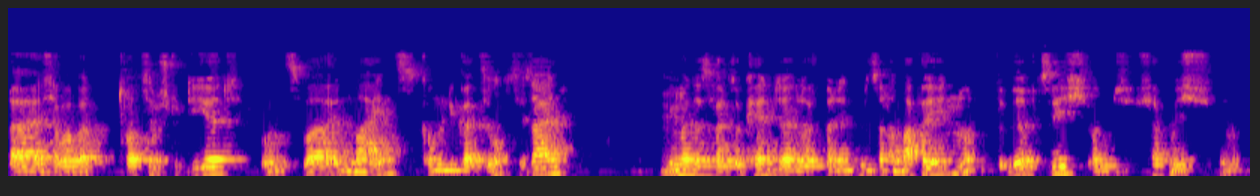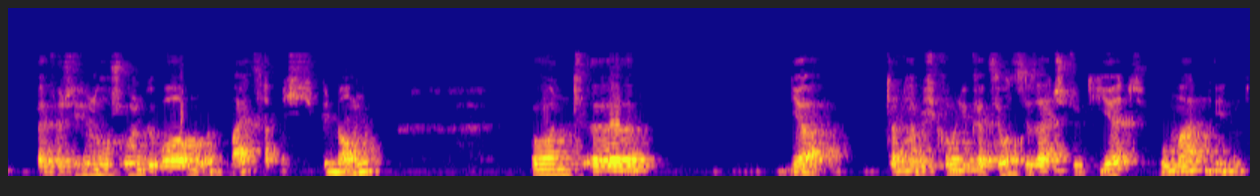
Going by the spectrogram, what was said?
Äh, ich habe aber trotzdem studiert und zwar in Mainz Kommunikationsdesign. Wie mhm. man das halt so kennt, da läuft man mit so einer Mappe hin und bewirbt sich und ich habe mich bei verschiedenen Hochschulen beworben und Mainz hat mich genommen. Und äh, ja, dann habe ich Kommunikationsdesign studiert, wo man in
